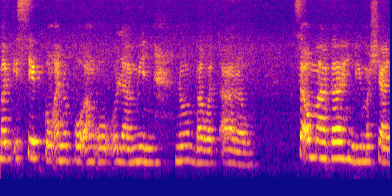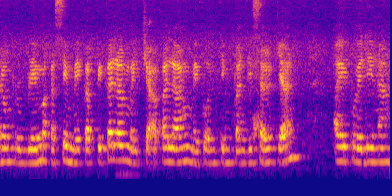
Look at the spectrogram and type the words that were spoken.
mag-isip kung ano po ang uulamin no bawat araw. Sa umaga, hindi masyadong problema kasi may kape ka lang, may tsaa ka lang, may konting pandesal dyan, ay pwede na.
